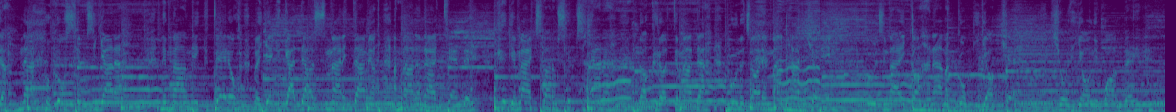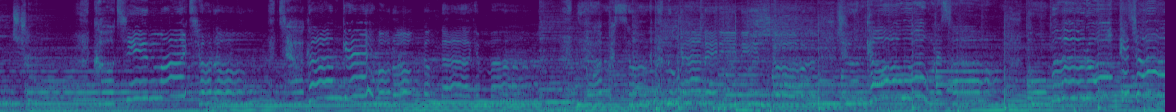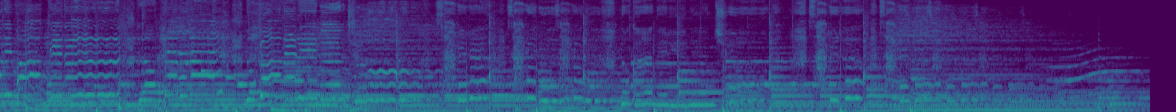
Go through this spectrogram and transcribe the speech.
젠더 난 보고 싶지 않아. 내 마음이 그대로 너에게 가닿을 수만 있다면 아마는 알 텐데 그게 말처럼 쉽지 않아. 너 그럴 때마다 무너져 내 맘 한켠이 울지 마. 이거 하나만 꼭 기억해. You're the only one, babe. It's true. 거짓말처럼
